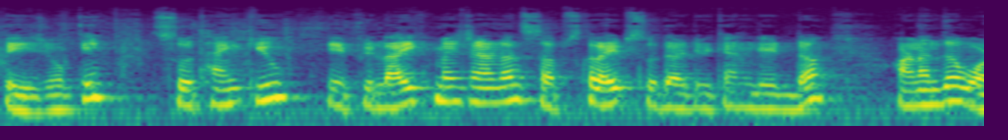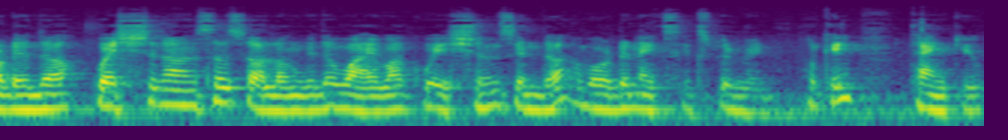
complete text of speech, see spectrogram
page okay? So thank you. If you like my channel subscribe so that you can get the another whatever the question answers along with the viva questions in the about the next experiment okay? Thank you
